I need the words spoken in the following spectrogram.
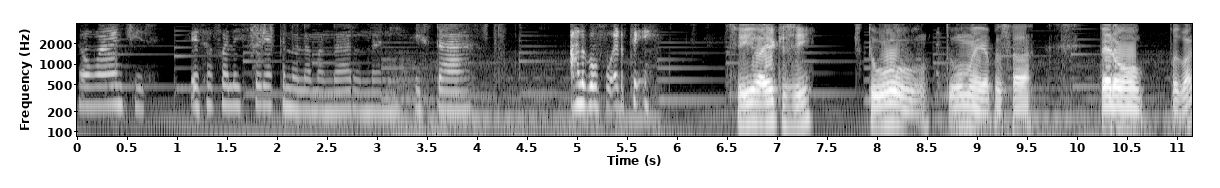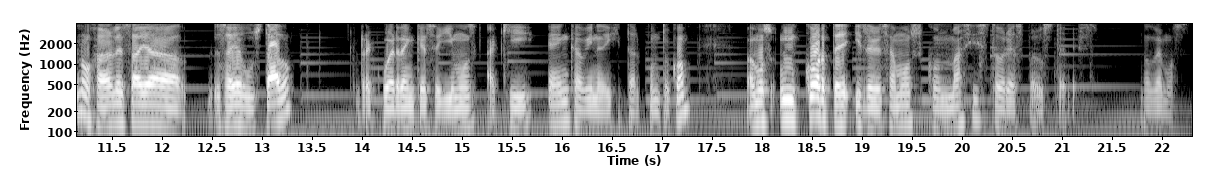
No manches, esa fue la historia que nos la mandaron, Dani. Está algo fuerte. Sí, vaya que sí. Estuvo, estuvo media pesada. Pero, pues bueno, ojalá les haya, les haya gustado. Recuerden que seguimos aquí en cabinadigital.com. Vamos un corte y regresamos con más historias para ustedes. Nos vemos.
